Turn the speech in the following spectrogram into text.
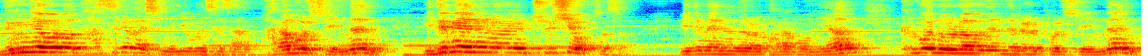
능력으로 다스려 가시는 이온 세상 바라볼 수 있는 믿음의 눈을 주시옵소서. 믿음의 눈으로 바라보면 크고 놀라운 일들을 볼 수 있는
